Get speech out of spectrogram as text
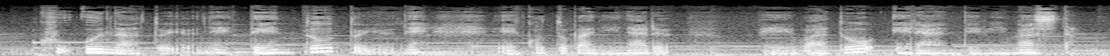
「クウナ」というね伝統というね、えー、言葉になる、えー、ワードを選んでみました。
